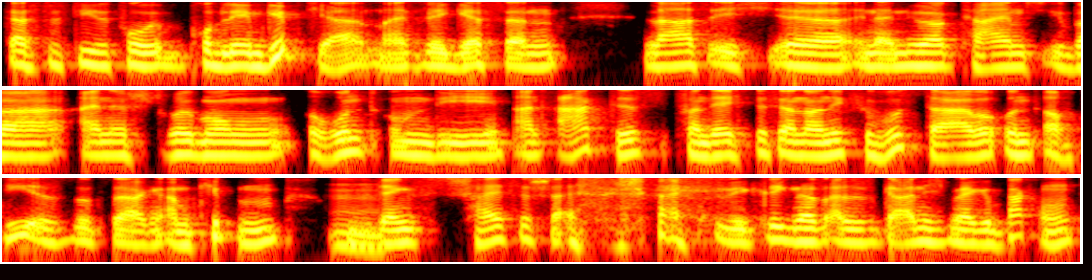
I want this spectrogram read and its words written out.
dass es dieses Problem gibt. Ja, meinetwegen gestern las ich äh, in der New York Times über eine Strömung rund um die Antarktis, von der ich bisher noch nichts gewusst habe. Und auch die ist sozusagen am Kippen. Mhm. Und du denkst, scheiße, scheiße, scheiße, wir kriegen das alles gar nicht mehr gebacken.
